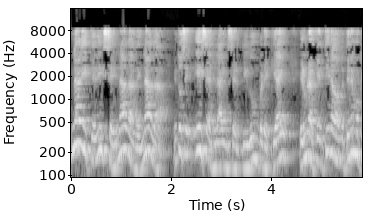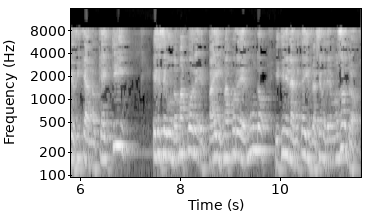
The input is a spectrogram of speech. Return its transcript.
Nadie te dice nada de nada. Entonces esa es la incertidumbre que hay en una Argentina donde tenemos que fijarnos que Haití es el segundo más pobre, el país más pobre del mundo y tiene la mitad de inflación que tenemos nosotros.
